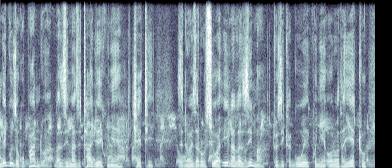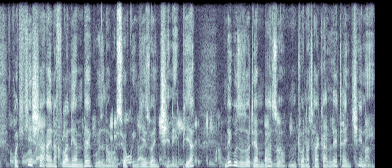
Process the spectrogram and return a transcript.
Mbegu za kupandwa lazima zitajwe kwenye cheti. Zinaweza ruhusiwa, ila lazima tuzikague kwenye orodha yetu kuhakikisha aina fulani ya mbegu zinaruhusiwa kuingizwa nchini. Pia mbegu zozote ambazo mtu anataka leta nchini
